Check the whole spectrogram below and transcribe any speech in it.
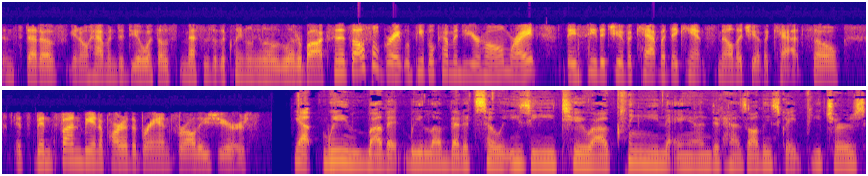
instead of you know having to deal with those messes of the clean little litter box and it's also great when people come into your home right they see that you have a cat but they can't smell that you have a cat so it's been fun being a part of the brand for all these years. Yeah, we love it. We love that it's so easy to uh, clean and it has all these great features.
